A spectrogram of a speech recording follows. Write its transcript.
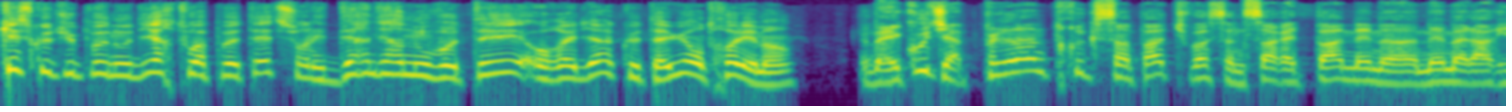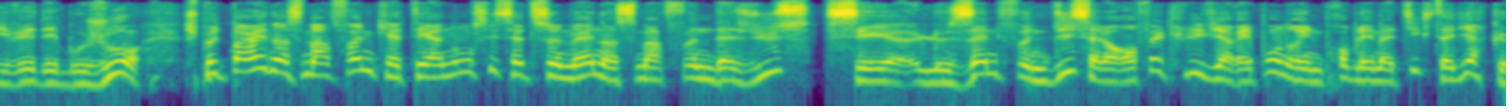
Qu'est-ce que tu peux nous dire, toi, peut-être, sur les dernières nouveautés, Aurélien, que tu as eu entre les mains? Bah écoute, il y a plein de trucs sympas, tu vois, ça ne s'arrête pas, même à, même à l'arrivée des beaux jours. Je peux te parler d'un smartphone qui a été annoncé cette semaine, un smartphone d'Asus, c'est euh, le Zenfone 10. Alors en fait, lui vient répondre à une problématique, c'est-à-dire que,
